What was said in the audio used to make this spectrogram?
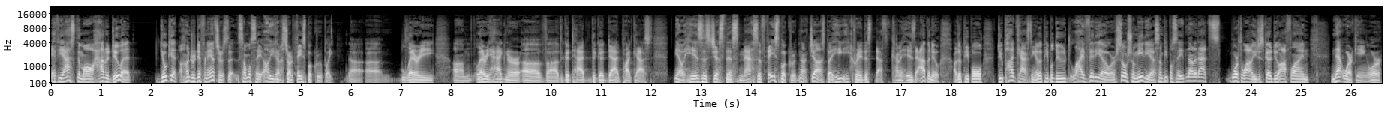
If you ask them all how to do it, you'll get a hundred different answers. Some will say, "Oh, you got to start a Facebook group," like uh, uh, Larry um, Larry Hagner of uh, the Good Dad the Good Dad podcast you know, his is just this massive Facebook group. Not just, but he he created this. That's kind of his avenue. Other people do podcasting. Other people do live video or social media. Some people say none of that's worthwhile. You just go do offline networking or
